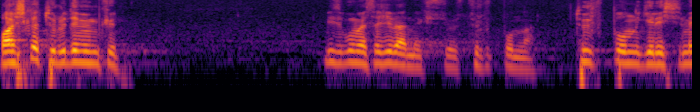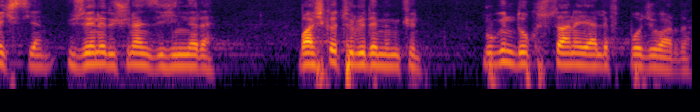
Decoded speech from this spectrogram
Başka türlü de mümkün. Biz bu mesajı vermek istiyoruz Türk futboluna. Türk futbolunu geliştirmek isteyen, üzerine düşünen zihinlere. Başka türlü de mümkün. Bugün 9 tane yerli futbolcu vardı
